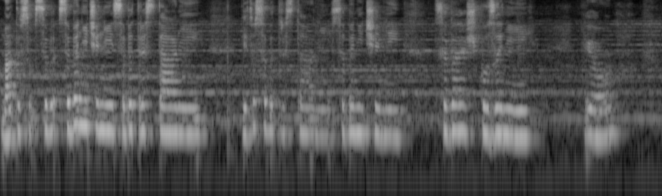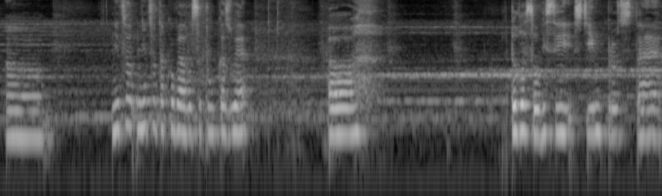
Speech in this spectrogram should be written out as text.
Máte sebe, sebeničení, sebetrestání. Je to sebetrestání, sebeničení, sebeškození. Jo. Uh, něco, něco takového se tu ukazuje. Uh, tohle souvisí s tím, proč jste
